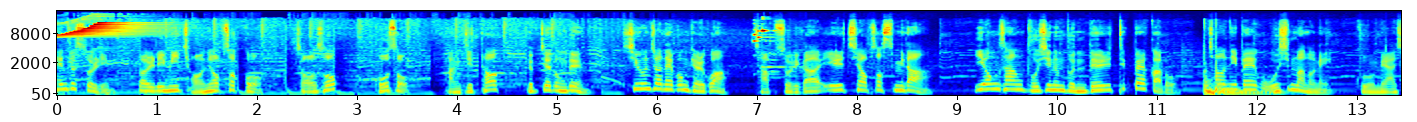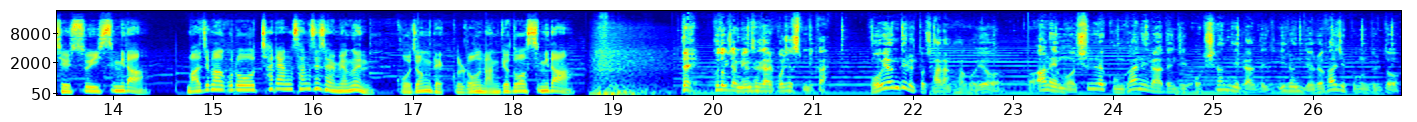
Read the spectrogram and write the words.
핸드 쏠림, 떨림이 전혀 없었고 저속, 고속, 방지턱, 급제동 등 시운전해본 결과 잡소리가 일치 없었습니다. 이 영상 보시는 분들 특별가로 1250만원에 구매하실 수 있습니다. 마지막으로 차량 상세 설명은 고정 댓글로 남겨두었습니다. 네, 구독자 영상 잘 보셨습니까? 고연비를 또 자랑하고요. 안에 뭐 실내 공간이라든지 옵션이라든지 이런 여러 가지 부분들도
